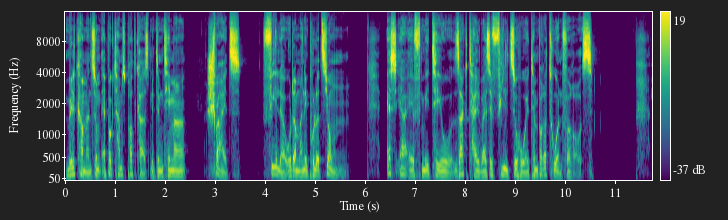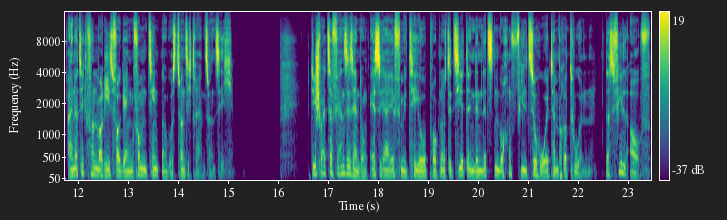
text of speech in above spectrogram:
Willkommen zum Epoch Times Podcast mit dem Thema Schweiz. Fehler oder Manipulation. SRF Meteo sagt teilweise viel zu hohe Temperaturen voraus. Ein Artikel von Maurice Vorgäng vom 10. August 2023. Die Schweizer Fernsehsendung SRF Meteo prognostizierte in den letzten Wochen viel zu hohe Temperaturen. Das fiel auf.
